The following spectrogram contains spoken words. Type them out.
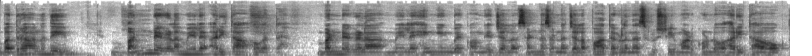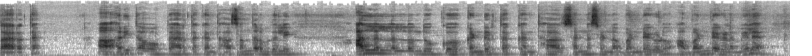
ಭದ್ರಾ ನದಿ ಬಂಡೆಗಳ ಮೇಲೆ ಅರಿತಾ ಹೋಗುತ್ತೆ. ಬಂಡೆಗಳ ಮೇಲೆ ಹೆಂಗೆ ಹೆಂಗೆ ಬೇಕೋ ಹಂಗೆ ಜಲ, ಸಣ್ಣ ಸಣ್ಣ ಜಲಪಾತಗಳನ್ನು ಸೃಷ್ಟಿ ಮಾಡಿಕೊಂಡು ಹರಿತಾ ಹೋಗ್ತಾ ಇರುತ್ತೆ. ಹರಿತಾ ಹೋಗ್ತಾ ಇರತಕ್ಕಂತಹ ಸಂದರ್ಭದಲ್ಲಿ ಅಲ್ಲಲ್ಲಲ್ಲೊಂದು ಕಂಡಿರ್ತಕ್ಕಂತಹ ಸಣ್ಣ ಸಣ್ಣ ಬಂಡೆಗಳು, ಆ ಬಂಡೆಗಳ ಮೇಲೆ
